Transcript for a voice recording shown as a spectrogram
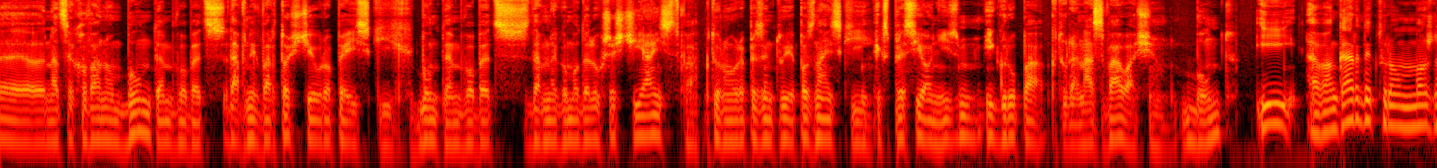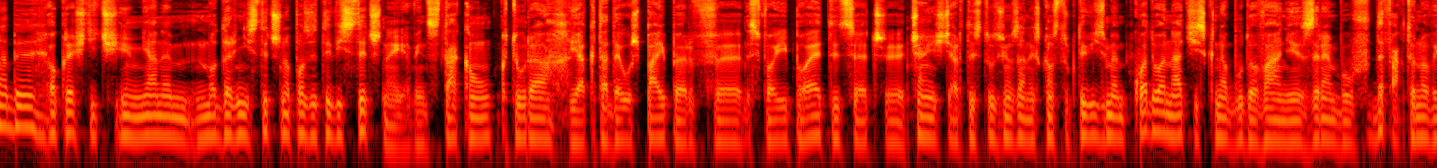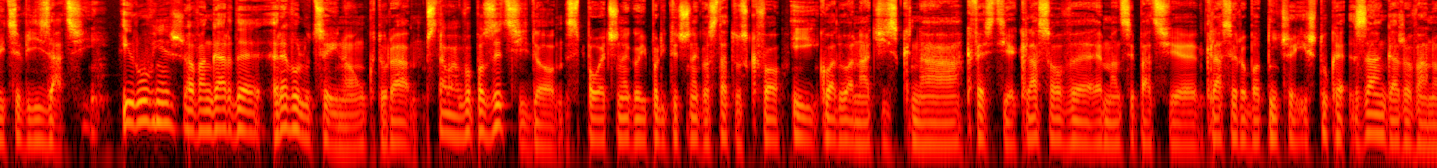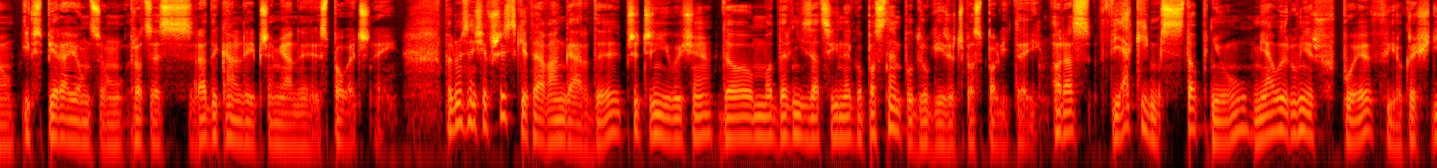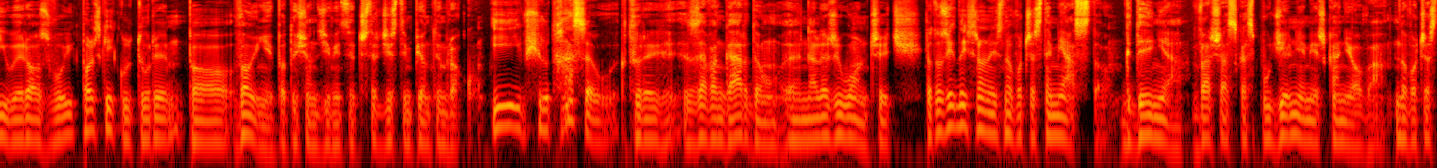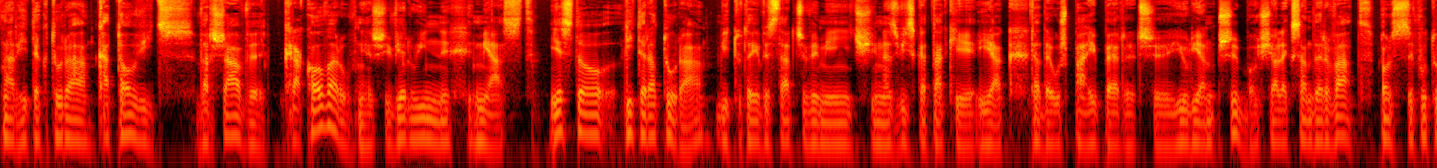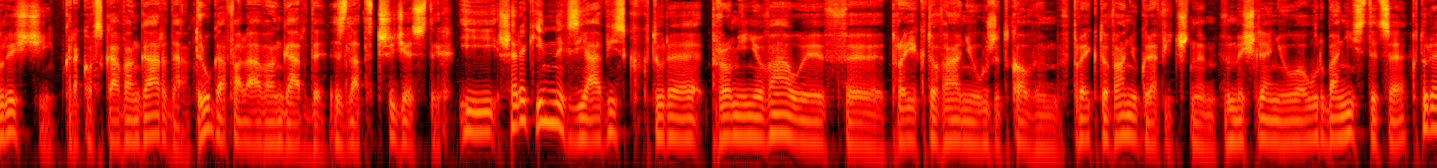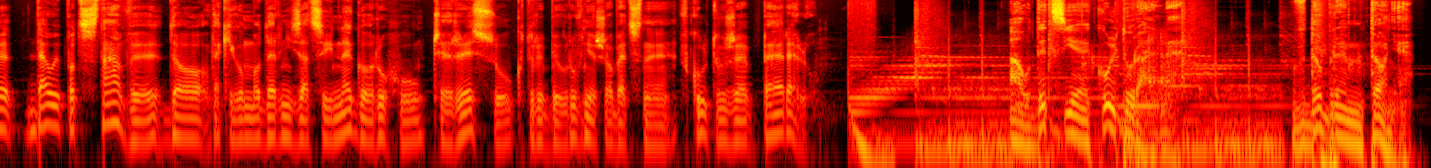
nacechowaną buntem wobec dawnych wartości europejskich, buntem wobec dawnego modelu chrześcijaństwa, którą reprezentuje poznański ekspresjonizm i grupa, która nazwała się Bunt, i awangardę, którą można by określić mianem modernistyczno-pozytywistycznej, a więc taką, która jak Tadeusz Piper w swojej poetyce, czy część artystów związanych z konstruktywizmem, kładła nacisk na budowanie zrębów de facto nowej cywilizacji. I również awangardę rewolucyjną, która stała w opozycji do społecznego i politycznego status quo i kładła nacisk na kwestie klasowe, emancypację klasy robotniczej i sztukę zaangażowaną i wspierającą proces radykalnej przemiany społecznej. W pewnym sensie wszystkie te awangardy przyczyniły się do modernizacyjnego postępu II Rzeczpospolitej oraz w jakimś stopniu miały również wpływ i określiły rozwój polskiej kultury po wojnie, po 1945 roku. I wśród haseł, których z awangardą e, należy łączyć, to to z jednej strony jest nowoczesne miasto, Gdynia, warszawska spółdzielnia mieszkaniowa, nowoczesna architektura Katowic, Warszawy, Krakowa również i wielu innych miast. Jest to literatura i tutaj wystarczy wymienić nazwiska takie jak Tadeusz Piper czy Julian Przyboś, Aleksander Watt, polscy futuryści, krakowska awangarda, druga fala awangardy z lat 30. i szereg innych zjawisk, które promieniowały w projektowaniu użytkowym, w projektowaniu graficznym, w myśleniu o urbanistyce, które dały podstawy do takiego modernizacyjnego ruchu czy rysu, który był również obecny w kulturze PRL-u. Audycje kulturalne w dobrym tonie.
